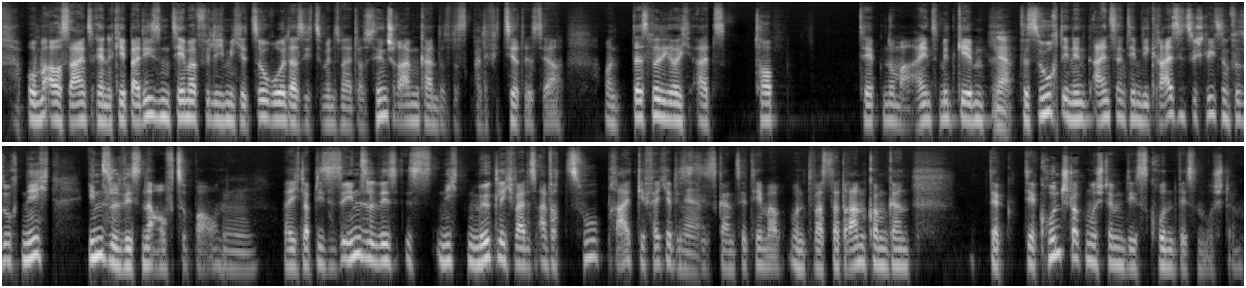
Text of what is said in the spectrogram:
um auch sagen zu können, okay, bei diesem Thema fühle ich mich jetzt so wohl, dass ich zumindest mal etwas hinschreiben kann, dass was qualifiziert ist, ja. Und das würde ich euch als Top Tipp Nummer eins mitgeben. Ja. Versucht in den einzelnen Themen die Kreise zu schließen und versucht nicht Inselwissen aufzubauen. Mhm. Weil ich glaube, dieses Inselwissen ist nicht möglich, weil es einfach zu breit gefächert ist, Ja. dieses ganze Thema. Und was da dran kommen kann, der, der Grundstock muss stimmen, dieses Grundwissen muss stimmen.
